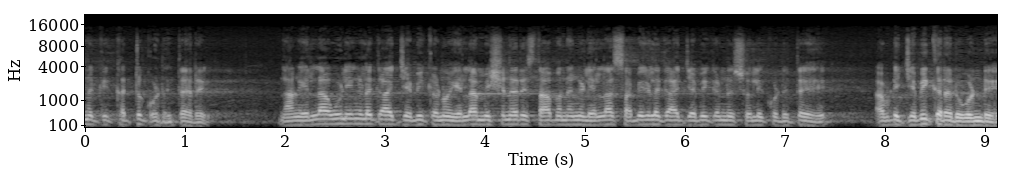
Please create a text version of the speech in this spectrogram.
எனக்கு கற்றுக் கொடுத்தாரு. நாங்கள் எல்லா ஊழியங்களுக்காக ஜெபிக்கணும் எல்லா மிஷினரி ஸ்தாபனங்கள் எல்லா சபைகளுக்காக ஜெபிக்கணும்னு சொல்லி கொடுத்து அப்படி ஜெபிக்கிறது உண்டு.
